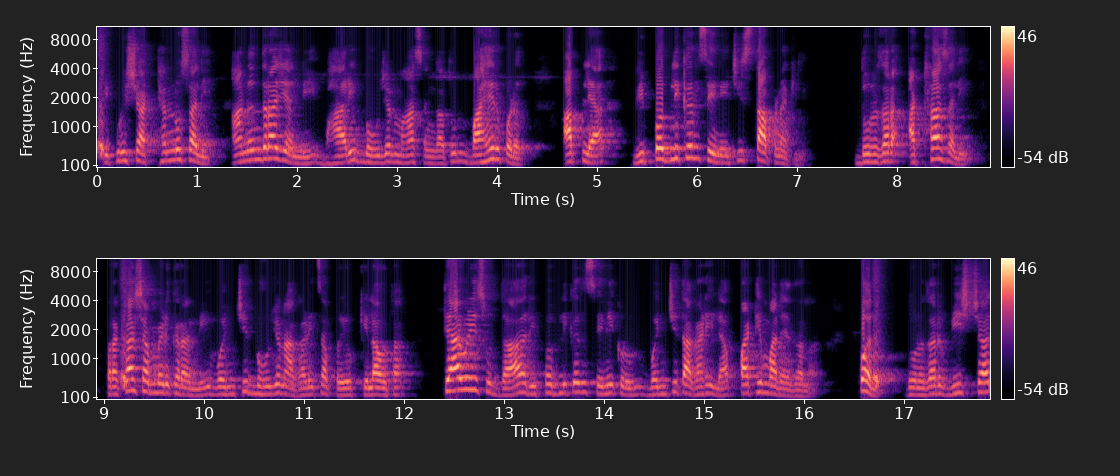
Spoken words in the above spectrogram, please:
एकोणीसशे अठ्ठ्याण्णव साली आनंदराज यांनी भारीप बहुजन महासंघातून बाहेर पडत आपल्या रिपब्लिकन सेनेची स्थापना केली. दोन हजार अठरा साली प्रकाश आंबेडकरांनी वंचित बहुजन आघाडीचा प्रयोग केला होता. त्यावेळी सुद्धा रिपब्लिकन सेनेकडून वंचित आघाडीला पाठिंबा देण्यात आला. पण दोन हजार वीसच्या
